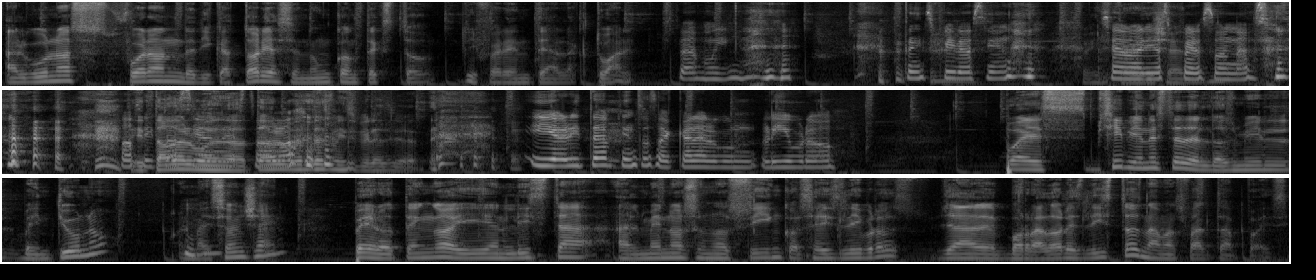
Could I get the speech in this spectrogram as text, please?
Algunos fueron dedicatorias en un contexto diferente al actual. Está muy bien. tu inspiración. O sea, varias personas. y todo el mundo, todo. el mundo es mi inspiración. ¿Y ahorita pienso sacar algún libro? Pues sí, viene este del 2021, el My Sunshine, pero tengo ahí en lista al menos unos 5 o 6 libros, ya borradores listos, nada más falta pues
